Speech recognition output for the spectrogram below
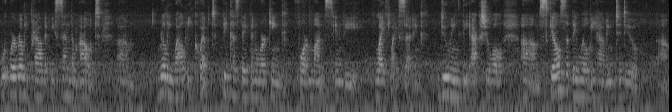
we're really proud that we send them out um, really well equipped because they've been working for months in the lifelike setting, doing the actual um, skills that they will be having to do um,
